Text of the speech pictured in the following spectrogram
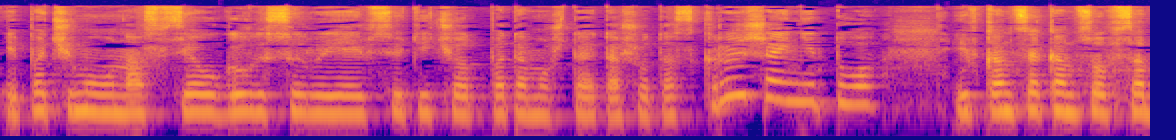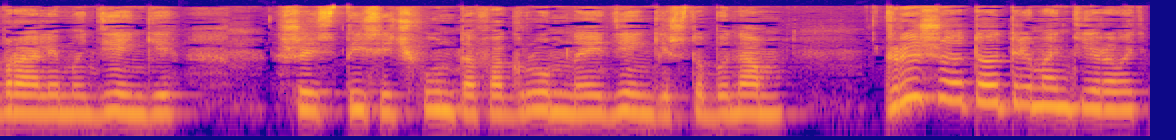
и почему у нас все углы сырые и все течет, потому что это что-то с крышей не то. И в конце концов собрали мы деньги, 6 тысяч фунтов, огромные деньги, чтобы нам крышу эту отремонтировать.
